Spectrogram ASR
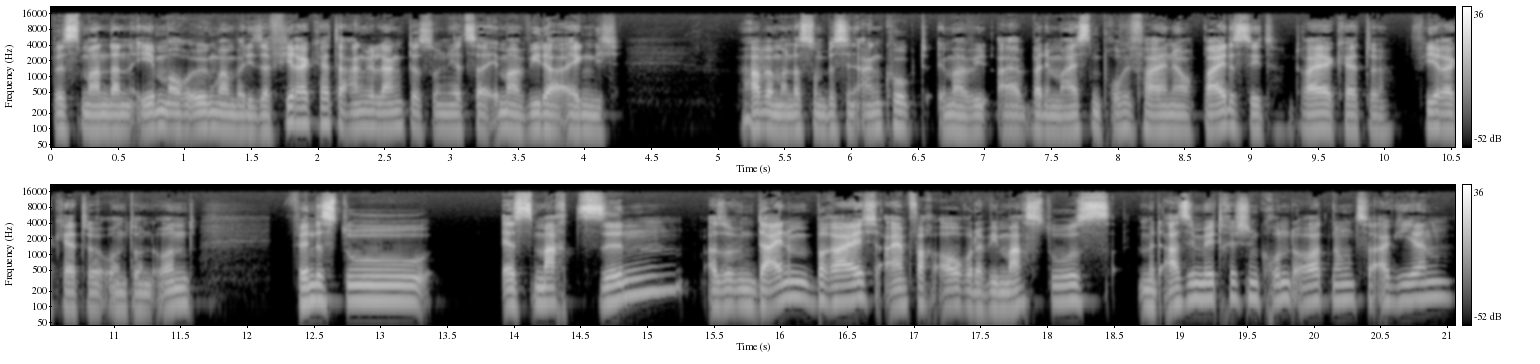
bis man dann eben auch irgendwann bei dieser Viererkette angelangt ist und jetzt ja immer wieder eigentlich, ja, wenn man das so ein bisschen anguckt, immer wie, äh, bei den meisten Profivereinen ja auch beides sieht. Dreierkette, Viererkette und und und. Findest du, es macht Sinn, also in deinem Bereich einfach auch, oder wie machst du es, mit asymmetrischen Grundordnungen zu agieren?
